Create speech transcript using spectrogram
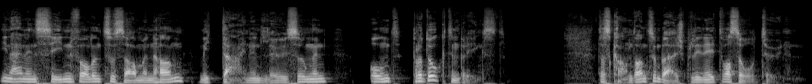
in einen sinnvollen Zusammenhang mit deinen Lösungen und Produkten bringst. Das kann dann zum Beispiel in etwa so tönen.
